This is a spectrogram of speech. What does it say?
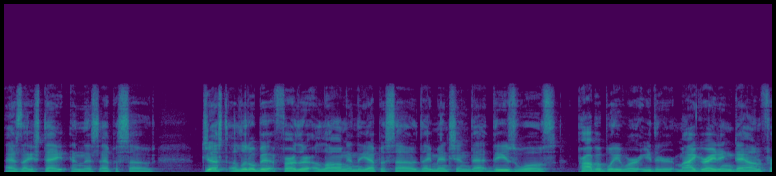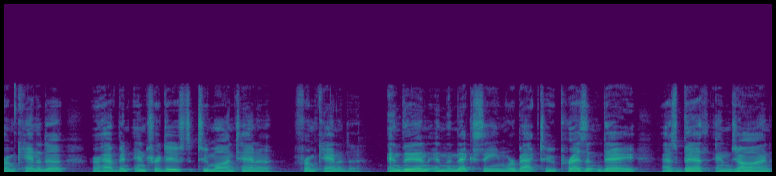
as they state in this episode. Just a little bit further along in the episode, they mentioned that these wolves probably were either migrating down from Canada or have been introduced to Montana from Canada. And then in the next scene, we're back to present day as Beth and John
